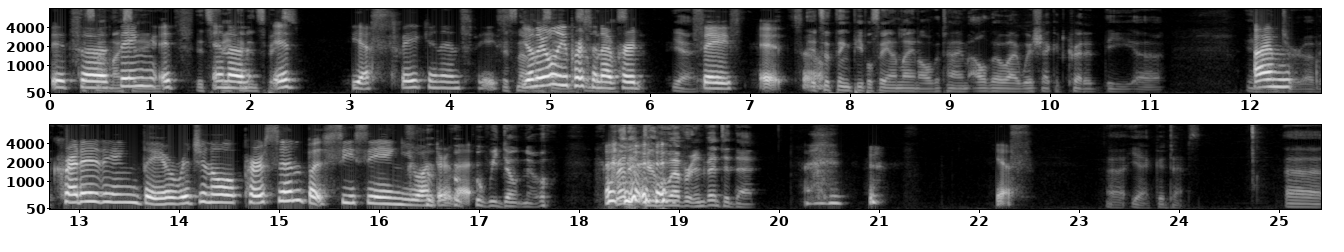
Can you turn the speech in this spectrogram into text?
it's, It's a thing. saying. It's It's in fake a and in space. it. Yes, fake and in space. It's not You're the only saying, person I've heard yeah, say it. So it's a thing people say online all the time. Although I wish I could credit the uh, I'm crediting the original person, but CCing you under that. We don't know. Credit to whoever invented that. yes. Uh, yeah, good times. Uh,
